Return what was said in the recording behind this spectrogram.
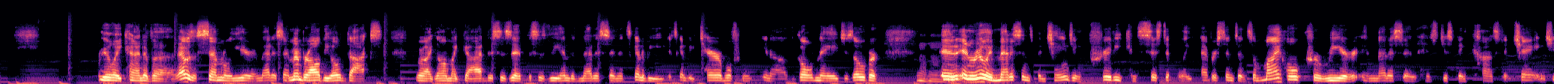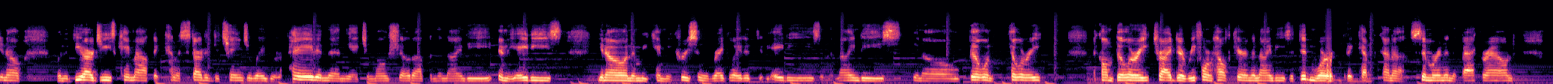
really kind of a that was a seminal year in medicine. I remember all the old docs we're like, oh my God, this is it. This is the end of medicine. It's going to be, it's going to be terrible. From you know, the golden age is over, mm-hmm. and, and really, medicine's been changing pretty consistently ever since then. So my whole career in medicine has just been constant change. You know, when the DRGs came out, they kind of started to change the way we were paid, and then the HMO showed up in the 90, in the 80s, you know, and then we became increasingly regulated to the 80s and the 90s. You know, Bill and Hillary I call him Billary, tried to reform healthcare in the 90s. It didn't work, but it kept kind of simmering in the background.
